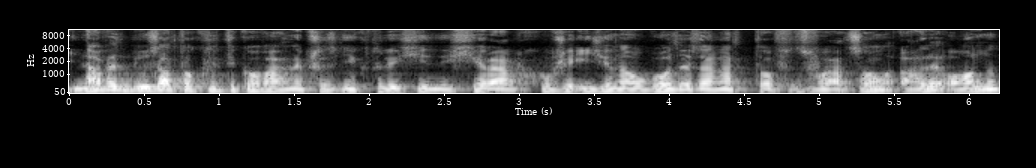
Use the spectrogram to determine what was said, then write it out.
I nawet był za to krytykowany przez niektórych innych hierarchów, że idzie na ugodę zanadto z władzą, ale on e,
